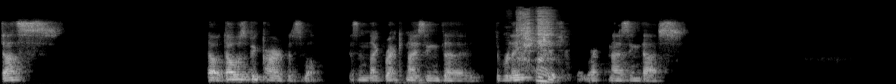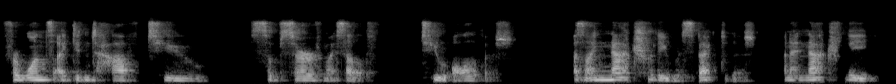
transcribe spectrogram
that's that, that was a big part of it as well isn't like recognizing the the relationship recognizing that for once I didn't have to subserve myself to all of it, as I naturally respected it and I naturally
